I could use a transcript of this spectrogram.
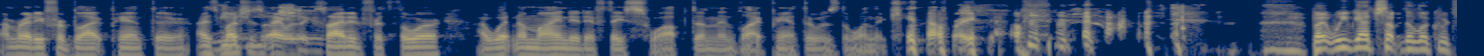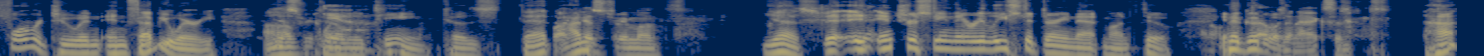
I'm ready for Black Panther. As Me much as I was too. excited for Thor, I wouldn't have minded if they swapped them and Black Panther was the one that came out right now. But we've got something to look forward to in, in February of Yes, 2018 because that Black I'm History Month. yes, it, it- interesting. They released it during that month too, I don't In a good that was an accident. huh?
